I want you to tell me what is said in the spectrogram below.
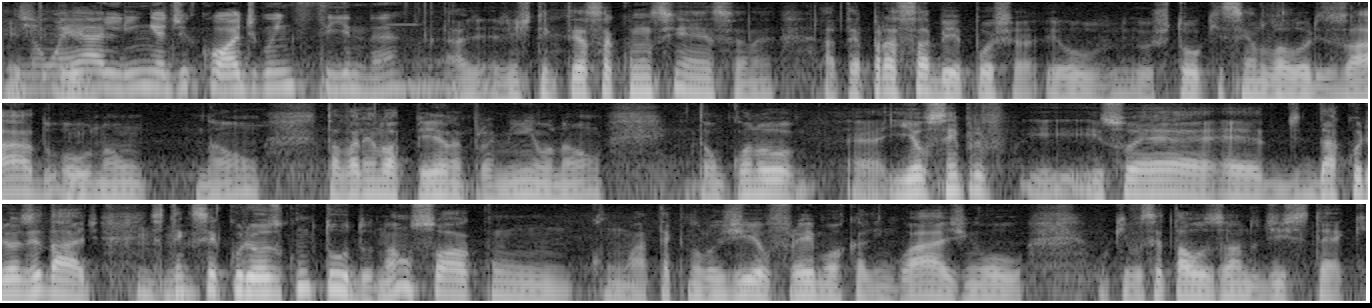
Ele- Não é a linha de código em si, né? a a gente tem que ter essa consciência, né? Até para saber, poxa, eu, eu estou aqui sendo valorizado ou não, não, está valendo a pena para mim ou não. Então, quando. É, e eu sempre. Isso é, é da curiosidade. Uhum. Você tem que ser curioso com tudo, não só com, com a tecnologia, o framework, a linguagem ou o que você está usando de stack.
